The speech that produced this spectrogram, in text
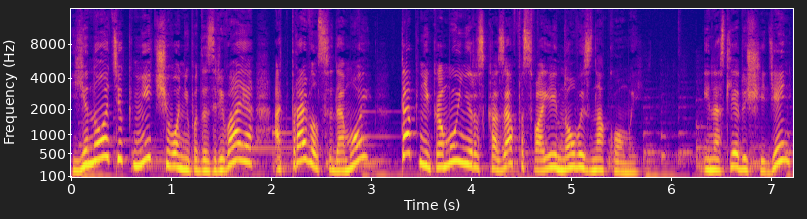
Енотик, ничего не подозревая, отправился домой, так никому и не рассказав о своей новой знакомой. И на следующий день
